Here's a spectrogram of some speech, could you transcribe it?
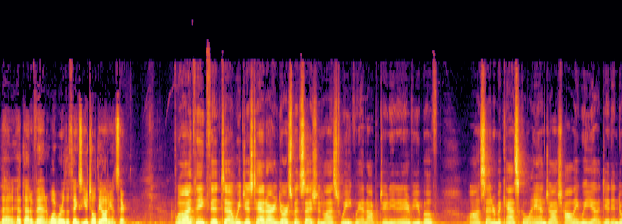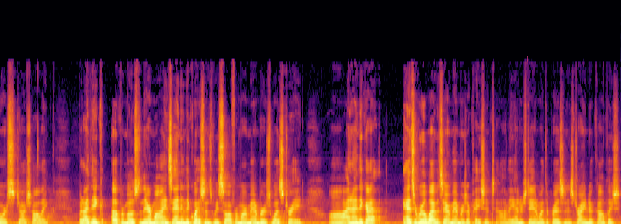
that at that event. What were the things you told the audience there? Well, I think that uh, we just had our endorsement session last week. We had an opportunity to interview both uh, Senator McCaskill and Josh Hawley. We uh, did endorse Josh Hawley. But I think uppermost in their minds and in the questions we saw from our members was trade. Uh, and I think, I, as a rule, I would say our members are patient. Uh, they understand what the president is trying to accomplish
